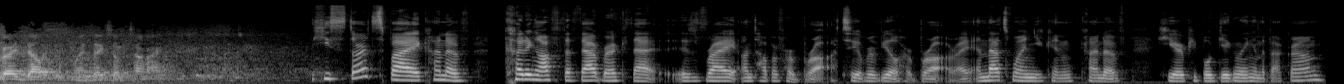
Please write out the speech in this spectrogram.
Very delicate. It might take some time. He starts by kind of cutting off the fabric that is right on top of her bra to reveal her bra, right? And that's when you can kind of hear people giggling in the background.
